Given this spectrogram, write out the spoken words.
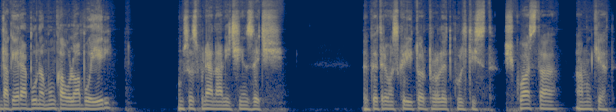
Dacă era bună munca, o lua boierii? Cum se spunea în anii 50, de către un scriitor prolet cultist. Și cu asta am încheiat.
